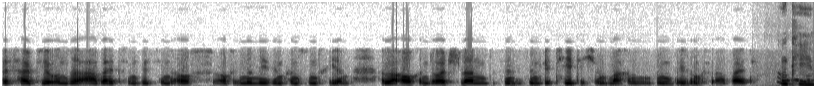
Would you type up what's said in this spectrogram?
weshalb wir unsere Arbeit ein bisschen auf, auf Indonesien konzentrieren. Aber auch in Deutschland sind, sind wir tätig und machen Bildungsarbeit. Okay,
